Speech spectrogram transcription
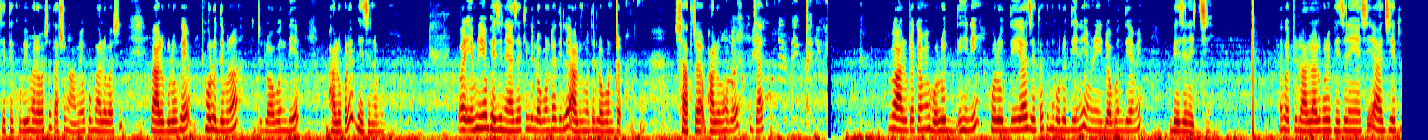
খেতে খুবই ভালোবাসে, তার সঙ্গে আমিও খুব ভালোবাসি। আলুগুলোকে হলুদ দেবো না, একটু লবণ দিয়ে ভালো করে ভেজে নেব। এবার এমনিও ভেজে নেওয়া যায়, কিন্তু লবণটা দিলে আলুর মধ্যে লবণটা, স্বাদটা ভালোভাবে যায়। এবার আলুটাকে আমি হলুদ দিইনি, হলুদ দিয়ে যেত কিন্তু হলুদ দিইনি, এমনি লবণ দিয়ে আমি ভেজে নিচ্ছি। দেখো একটু লাল লাল করে ভেজে নিয়েছি, আর যেহেতু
